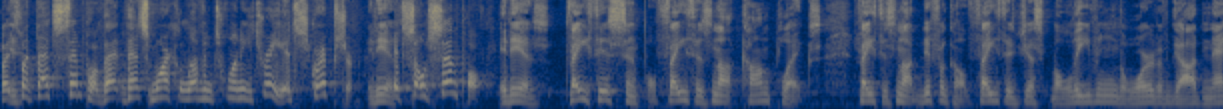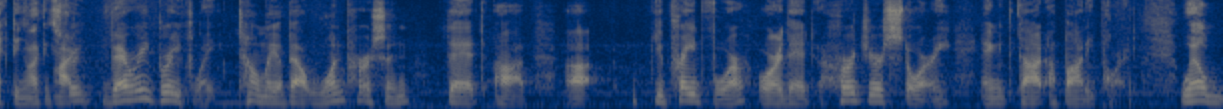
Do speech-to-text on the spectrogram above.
But, is- but that's simple. That, that's Mark 11 23. It's scripture. It is. It's so simple. It is. Faith is simple. Faith is not complex. Faith is not difficult. Faith is just believing the Word of God and acting like it's right, true. very briefly, tell me about one person that uh, uh, you prayed for or that heard your story and got a body part. Well,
